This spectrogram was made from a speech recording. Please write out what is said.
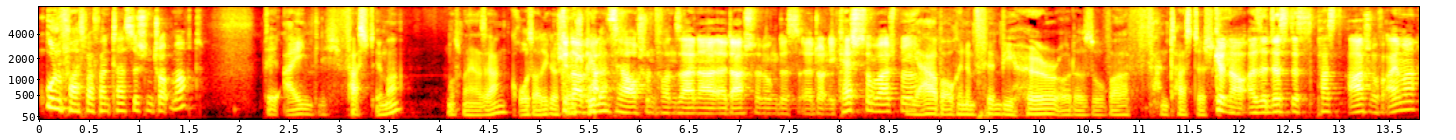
unfassbar fantastischen Job macht. Wie eigentlich fast immer, muss man ja sagen. Großartiger Genau, wir hatten Schauspieler. es ja auch schon von seiner äh, Darstellung des äh, Johnny Cash zum Beispiel. ja, aber auch in einem Film wie Her oder so war fantastisch. Genau, also das, das passt Arsch auf Eimer.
